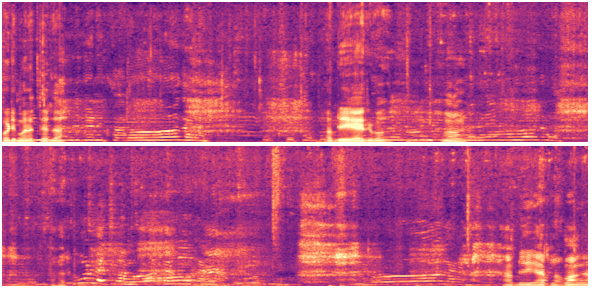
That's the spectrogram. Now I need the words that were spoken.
முருகனுக்கு அரோகரம். அப்படியே ஏறிவோம் வாங்க. அப்படியே ஏறலாம் வாங்க.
